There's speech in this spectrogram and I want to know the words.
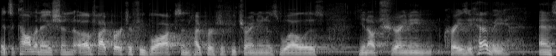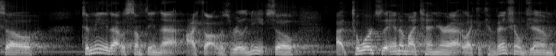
It's a combination of hypertrophy blocks and hypertrophy training as well as, you know, training crazy heavy. And so to me, that was something that I thought was really neat. So, uh, towards the end of my tenure at like a conventional gym,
